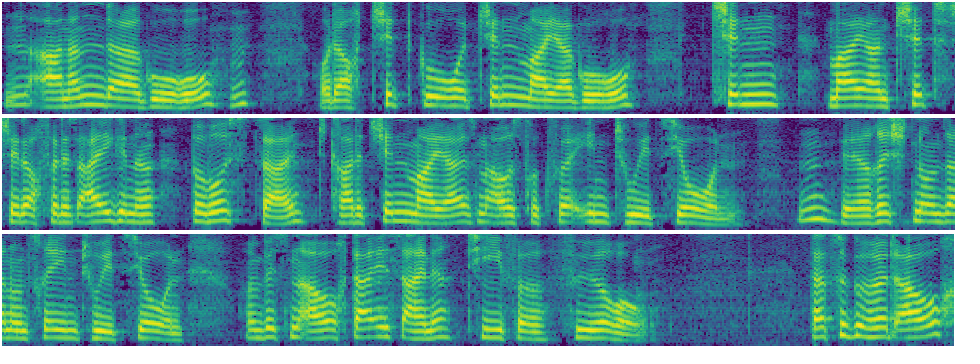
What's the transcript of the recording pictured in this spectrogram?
Hm, Ananda Guru hm, oder auch Chit Guru, Chinmaya Guru. Chinmaya und Chit steht auch für das eigene Bewusstsein. Gerade Chinmaya ist ein Ausdruck für Intuition. Hm, wir richten uns an unsere Intuition und wissen auch, da ist eine tiefe Führung. Dazu gehört auch,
